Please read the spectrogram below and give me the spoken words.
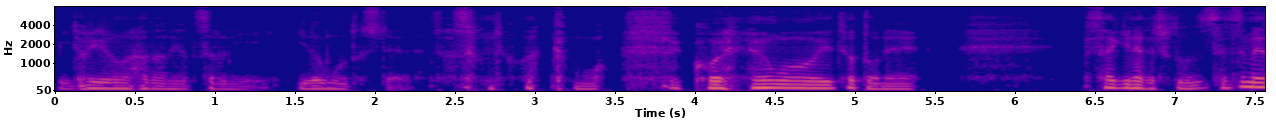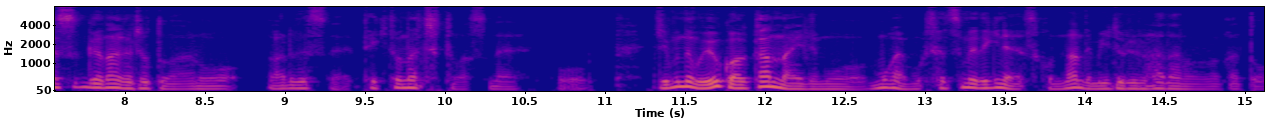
緑色の肌のやつらに挑もうとして、そなんかもう、これもちょっとね、最近なんかちょっと説明がなんかちょっとあの、あれですね、適当になっちゃってますね。こう自分でもよくわかんないでも、もはやもう説明できないです。これなんで緑の肌なのかと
